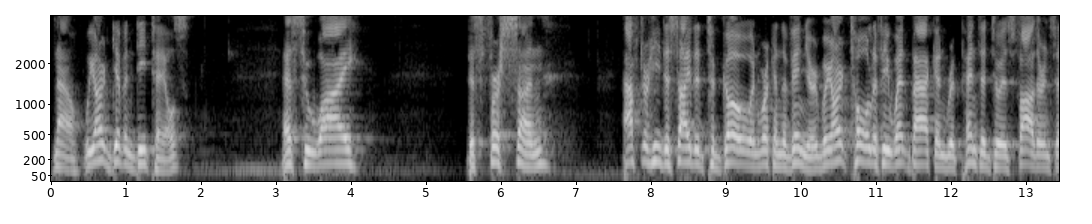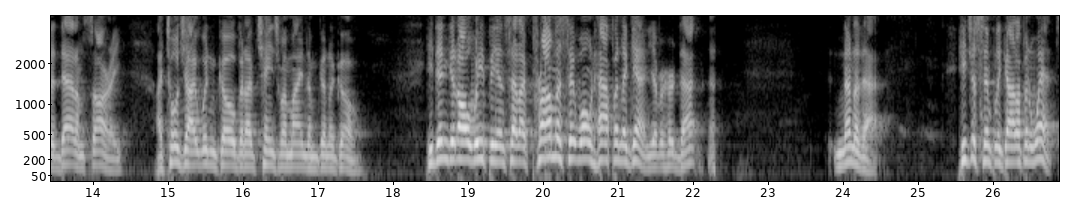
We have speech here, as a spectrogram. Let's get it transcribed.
Now, we aren't given details as to why this first son, after he decided to go and work in the vineyard, we aren't told if he went back and repented to his father and said, Dad, I'm sorry. I told you I wouldn't go, but I've changed my mind. I'm going to go. He didn't get all weepy and said, I promise it won't happen again. You ever heard that? None of that. He just simply got up and went.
